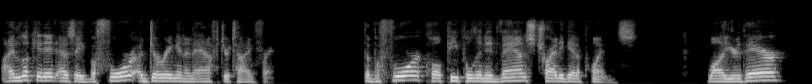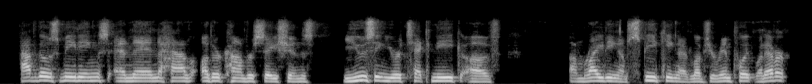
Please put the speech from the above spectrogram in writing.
I look at it as a before, a during, and an after time frame. The before, call people in advance, try to get appointments. While you're there, have those meetings and then have other conversations using your technique of I'm writing, I'm speaking, I'd love your input, whatever.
